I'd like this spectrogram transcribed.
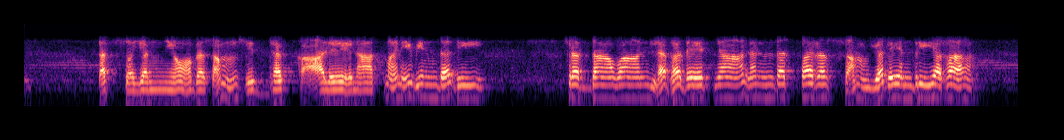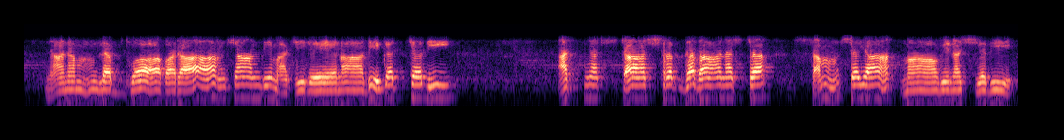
तत्स्वयं योगसंसिद्धकालेनात्मनि विन्दति। श्रद्धावान् लभते ज्ञानन्दत्परः संयतेन्द्रियः ज्ञानं लब्ध्वा परां शान्तिमचिरेणाधिगच्छति। अज्ञश्चाश्रद्धदानश्च संशयात्मा विनश्यति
